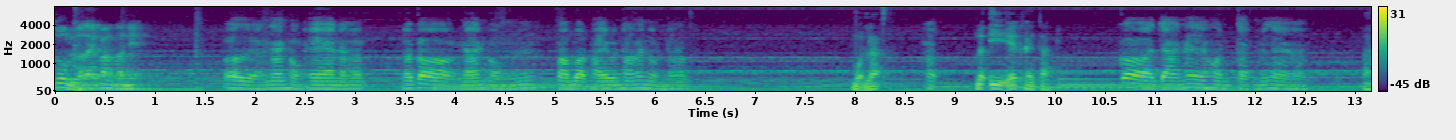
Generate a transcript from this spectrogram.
ด้วงเหลืออะไรบ้างตอนนี้ ก็เหลืองานของแอร์นะครับ แล้วก็งานของความปลอดภัยบนท้องถนนนะครับ หมดละครับ แล้ว ES ใครตัดก็อาจารย์ให้ฮอนตัดไม่ใช่ครับ อะ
